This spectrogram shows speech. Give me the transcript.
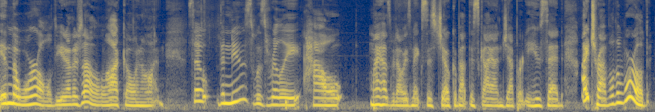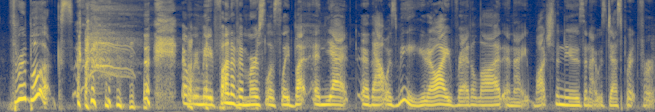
in the world. You know, there's not a lot going on. So the news was really how my husband always makes this joke about this guy on Jeopardy who said, I travel the world through books. and we made fun of him mercilessly, but, and yet uh, that was me. You know, I read a lot and I watched the news and I was desperate for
